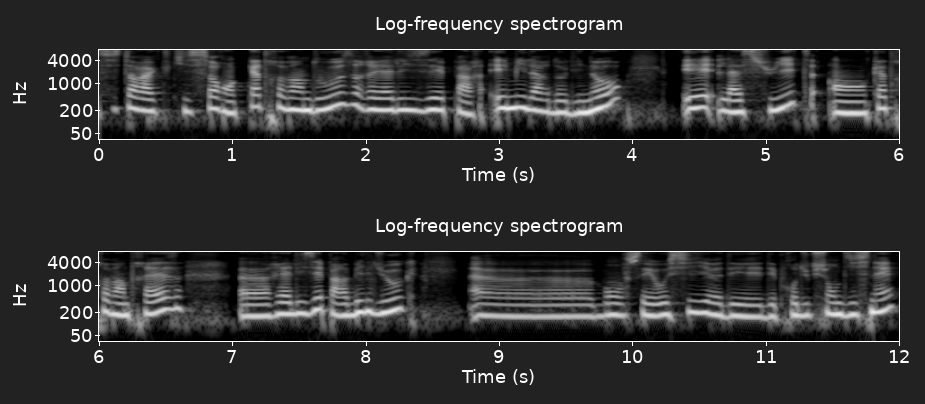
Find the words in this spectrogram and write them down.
Sister Act, qui sort en 92, réalisé par Émile Ardolino, et la suite en 93, euh, réalisée par Bill Duke. Bon, c'est aussi des, des productions Disney.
